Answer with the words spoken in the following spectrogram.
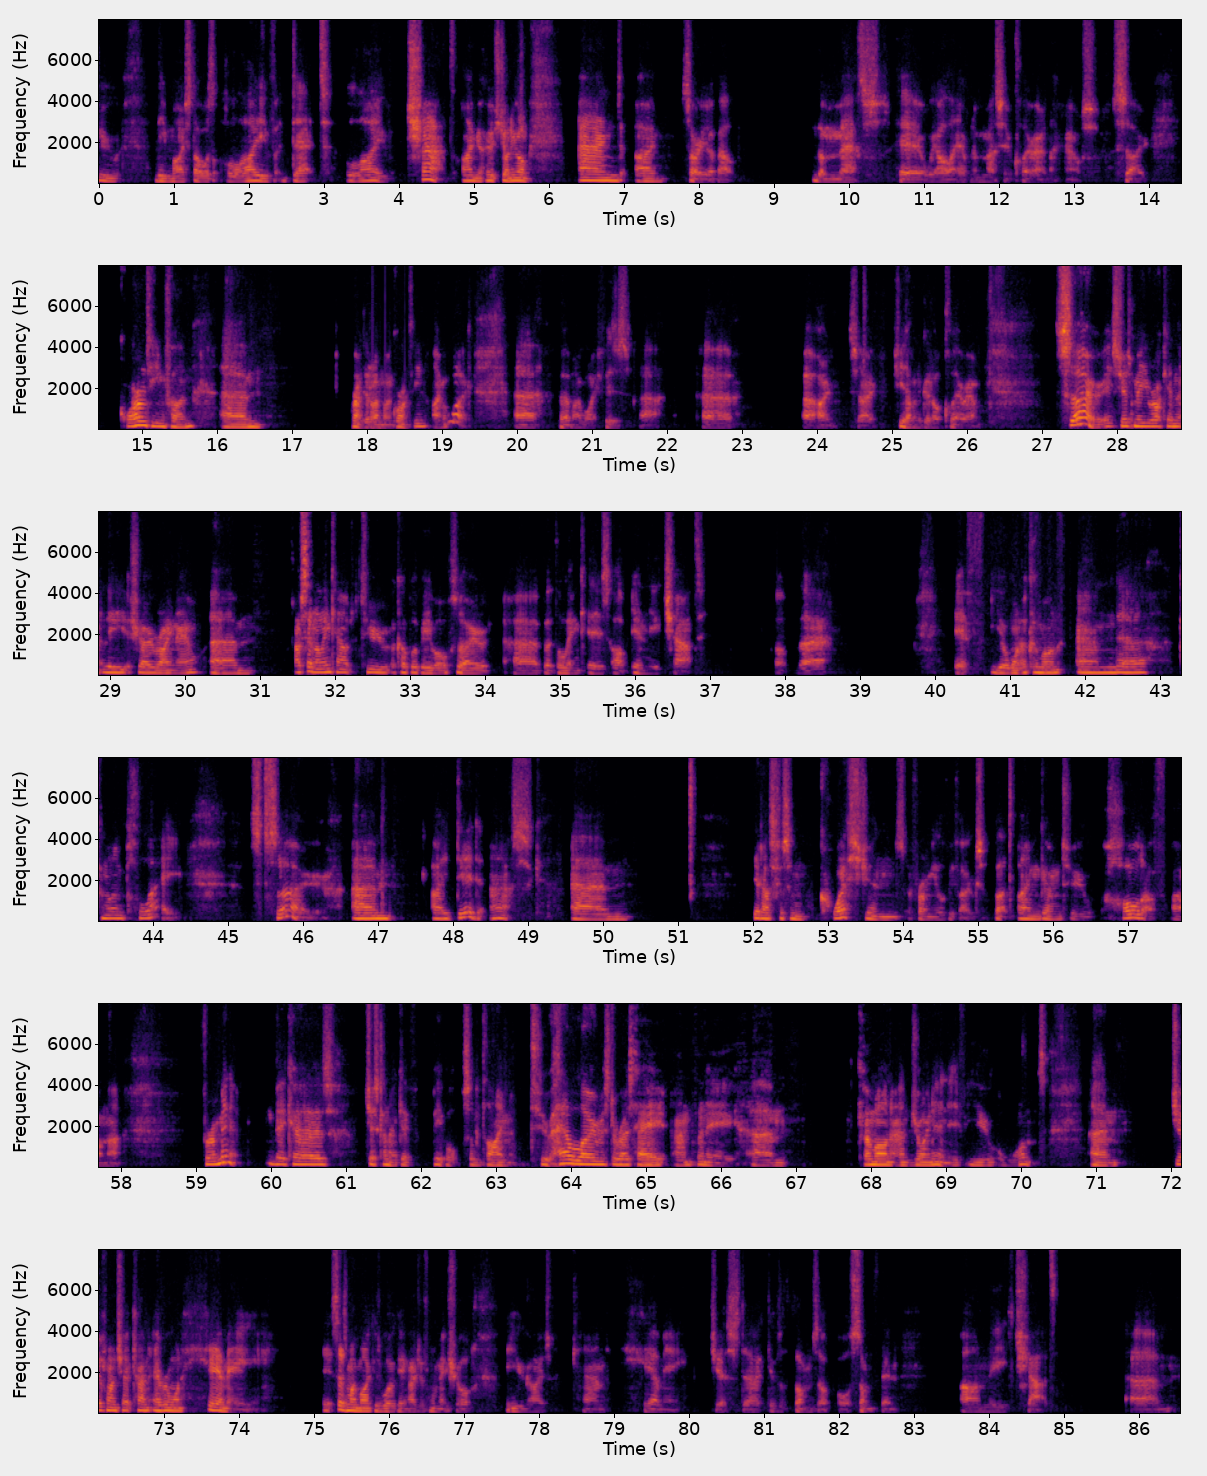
to the My Star Wars Live Debt live chat. I'm your host, Johnny Om, and I'm sorry about the mess here. We are like having a massive clear out in the house. So, quarantine fun. Um, granted, I'm not in quarantine, I'm at work, uh, but my wife is uh, uh, at home, so she's having a good old clear out. So it's just me rocking the show right now. Um, I've sent a link out to a couple of people, so uh, but the link is up in the chat up there. If you want to come on and uh, come on and play. So um, I did ask um, did ask for some questions from you lovely folks, but I'm going to hold off on that for a minute because just kind of give people some time to hello mr rose. Hey anthony. Um, come on and join in if you want. Um, just want to check can everyone hear me? It says my mic is working. I just want to make sure that you guys can hear me just uh, give us a thumbs up or something on the chat. Um,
